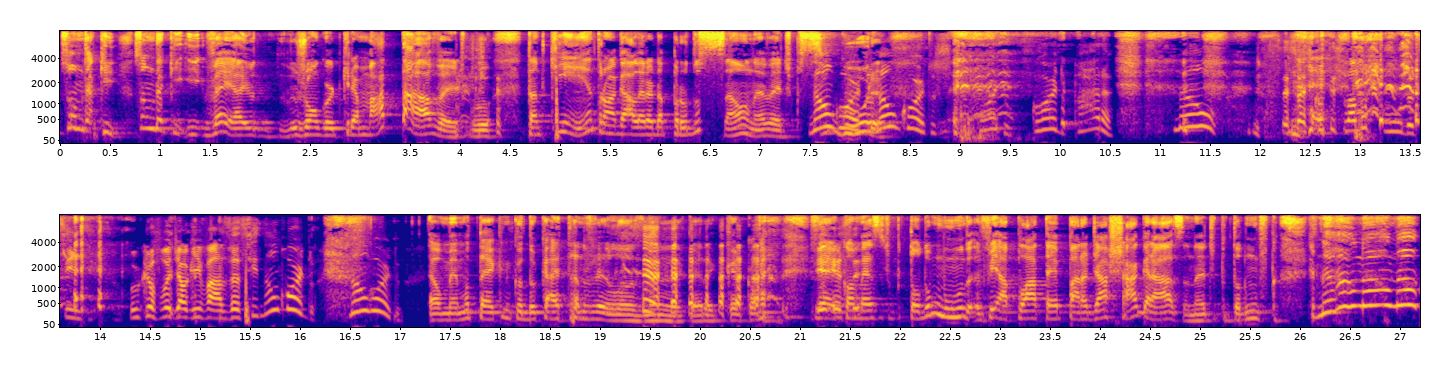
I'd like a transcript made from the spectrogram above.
some daqui, some daqui". E velho, aí o, João Gordo queria matar, velho, tipo, tanto que entra uma galera da produção, né, velho, tipo, Não, segura. gordo, não, gordo. Gordo, gordo, para. Não. Você só escuta isso lá no fundo, assim. O microfone de alguém vazando assim. Não, gordo. Não, gordo. É o mesmo técnico do Caetano Veloso, né? Cara, que come- E aí começa, tipo, todo mundo. A plateia para de achar graça, né? Tipo, todo mundo fica. Não, não, não.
